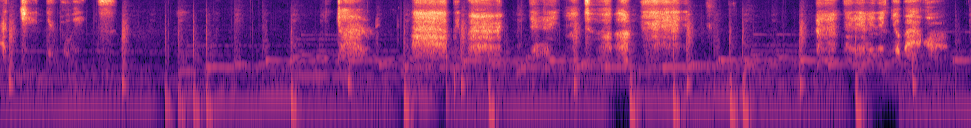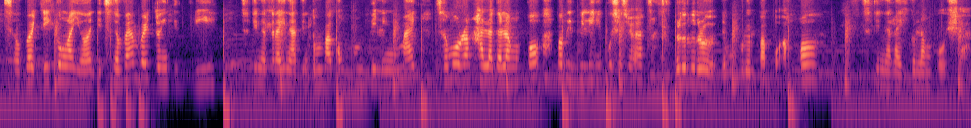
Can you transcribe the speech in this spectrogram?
at chicken wings. Char, happy birthday to me. Naririnig niyo ba ako? So, birthday ko ngayon, it's November 23. So, tinatry natin itong bagong pambiling mic. Sa murang halaga lang po, mabibili niyo po siya sa... Nabubulol pa po ako. So, tinaray ko lang po siya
